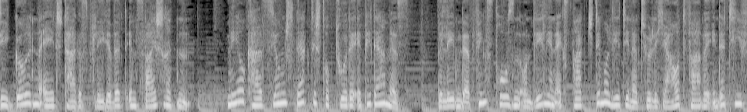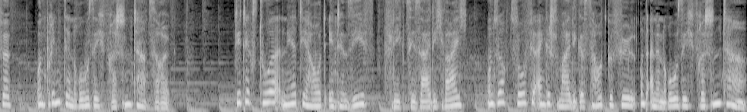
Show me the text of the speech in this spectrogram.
Die Golden Age Tagespflege wirkt in zwei Schritten. Neocalcium stärkt die Struktur der Epidermis Belebender Pfingstrosen- und Lilienextrakt stimuliert die natürliche Hautfarbe in der Tiefe und bringt den rosig frischen Teint zurück. Die Textur nährt die Haut intensiv, pflegt sie seidig weich und sorgt so für ein geschmeidiges Hautgefühl und einen rosig frischen Teint.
